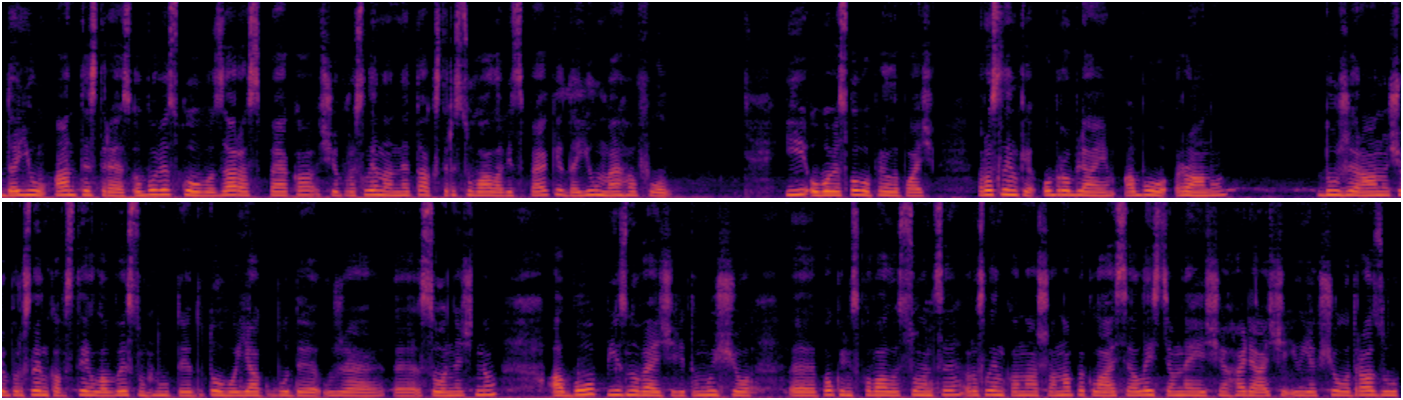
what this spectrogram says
даю антистрес. Обов'язково зараз спека, щоб рослина не так стресувала від спеки, даю мегафол. І обов'язково прилипач. Рослинки обробляємо або рано, дуже рано, щоб рослинка встигла висохнути до того, як буде вже е, сонячно, або пізно ввечері, тому що е, поки сховало сонце, рослинка наша напеклася, листя в неї ще гарячі, і якщо одразу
